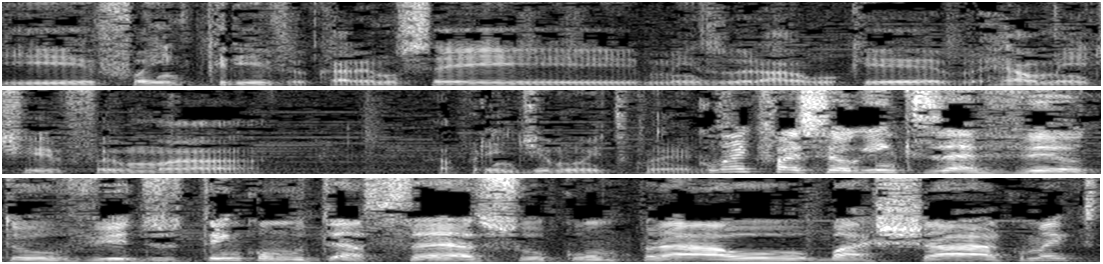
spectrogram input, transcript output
e foi incrível, cara. Eu não sei mensurar, porque realmente foi uma. Aprendi muito com eles. Como é que faz se alguém quiser ver o teu vídeo? Tem como ter acesso, comprar ou baixar? Como é que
